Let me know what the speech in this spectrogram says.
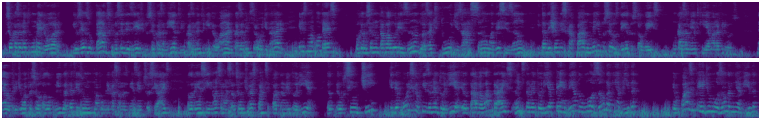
O seu casamento não melhora. E os resultados que você deseja do seu casamento, de um casamento nível A, de um casamento extraordinário, eles não acontecem. Porque você não está valorizando as atitudes, a ação, a decisão, e está deixando escapar no meio dos seus dedos, talvez, um casamento que é maravilhoso. Né? Outro uma pessoa falou comigo, até fiz uma publicação nas minhas redes sociais, falou bem assim, nossa, Marcelo, se eu não tivesse participado da mentoria, eu, eu senti que depois que eu fiz a mentoria, eu estava lá atrás, antes da mentoria, perdendo o mozão da minha vida, eu quase perdi o mozão da minha vida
